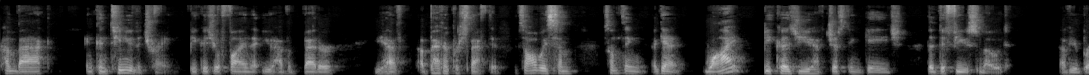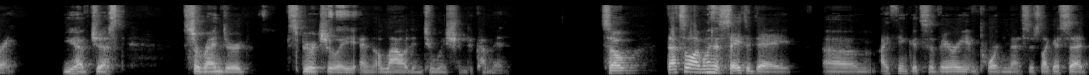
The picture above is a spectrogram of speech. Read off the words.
come back and continue the train because you'll find that you have a better you have a better perspective. It's always some something again. Why? Because you have just engaged the diffuse mode of your brain. You have just surrendered spiritually and allowed intuition to come in. So that's all I want to say today. Um, I think it's a very important message. Like I said,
